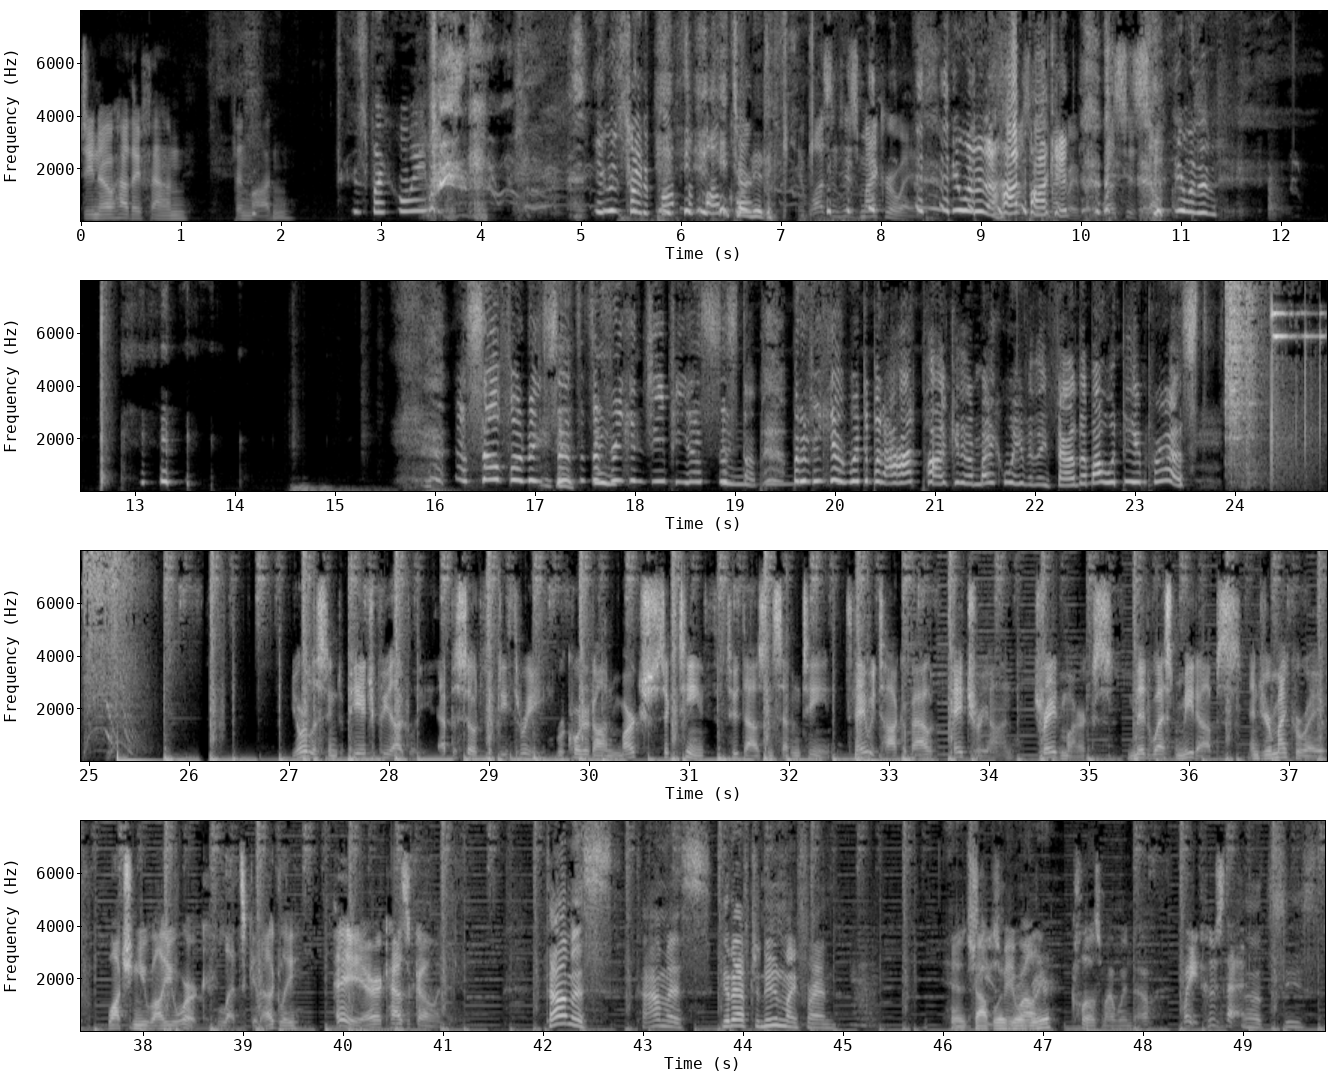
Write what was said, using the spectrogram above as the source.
Do you know how they found Bin Laden? His oh, microwave. he was trying to pop the popcorn. He turned it. It wasn't his microwave. It He wanted a hot wasn't pocket. it was his cell phone. He wanted. A cell phone makes sense. It's a freaking GPS system. But if he could- went to put a hot pocket in a microwave and they found him, I would be impressed. You're listening to PHP Ugly, episode 53, recorded on March 16th, 2017. Today we talk about Patreon, trademarks, Midwest meetups, and your microwave watching you while you work. Let's get ugly. Hey, Eric, how's it going? Thomas, Thomas. Good afternoon, my friend. And shop Excuse me liver while over I here. close my window. Wait, who's that? Oh, jeez.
